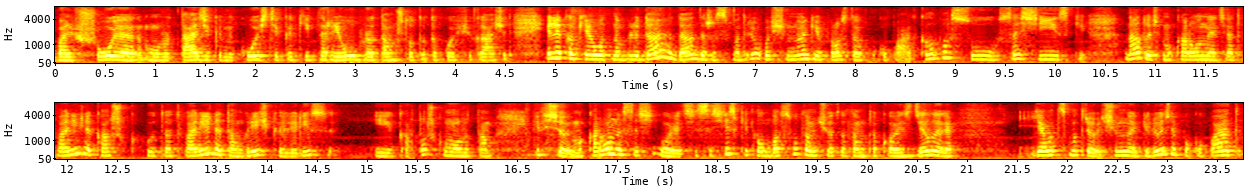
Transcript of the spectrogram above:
большое, может, тазиками, кости, какие-то ребра, там что-то такое фигачит. Или, как я вот наблюдаю, да, даже смотрю, очень многие просто покупают колбасу, сосиски, да, то есть макароны эти отварили, кашу какую-то отварили, там гречка или рис и картошку, может, там, и все, и макароны, соси... Ой, эти сосиски, колбасу, там что-то там такое сделали. Я вот смотрю, очень многие люди покупают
